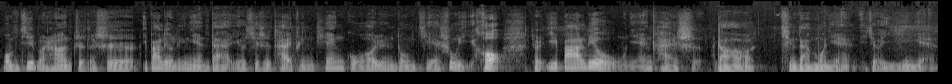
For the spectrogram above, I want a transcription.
我们基本上指的是一八六零年代，尤其是太平天国运动结束以后，就是一八六五年开始到清代末年一九一一年。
